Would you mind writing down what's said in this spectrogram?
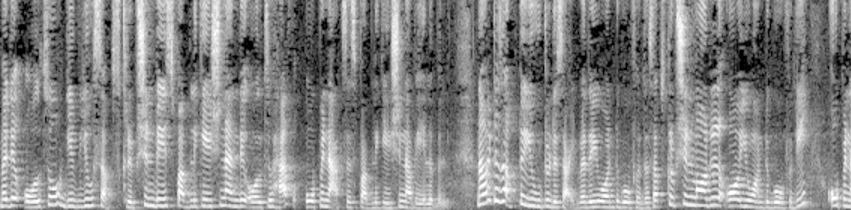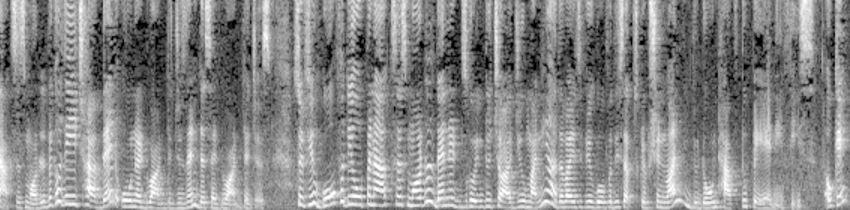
where they also give you subscription based publication and they also have open access publication available. Now, it is up to you to decide whether you want to go for the subscription model or you want to go for the open access model because each have their own advantages and disadvantages. So, if you go for the open access model, then it's going to charge you money. Otherwise, if you go for the subscription one, you don't have to pay any fees. Okay,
